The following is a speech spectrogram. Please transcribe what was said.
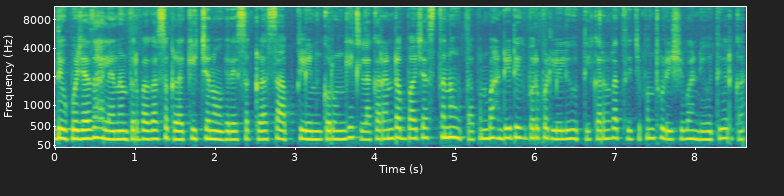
देवपूजा झाल्यानंतर बघा सगळा किचन वगैरे सगळा साफ क्लीन करून घेतला. कारण डब्बा जास्त नव्हता पण भांडी ढिकभर पडलेली होती. कारण रात्रीची पण थोडीशी भांडी होती बरं का.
